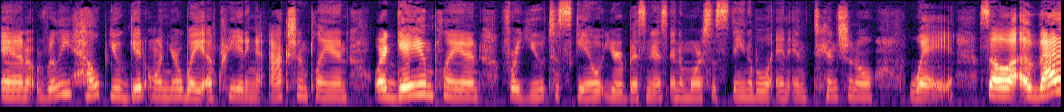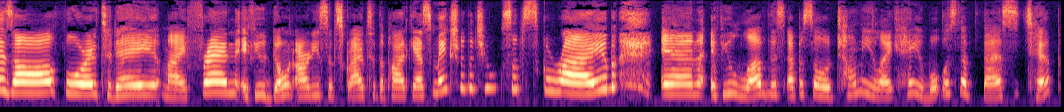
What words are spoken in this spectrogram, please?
and really help you get on your way of creating an action plan or game plan for you to scale your business in a more sustainable and intentional way. So uh, that is all for today, my friend. If you don't already subscribe to the podcast, make sure that you subscribe. And if you love this episode, tell me, like, hey, what was the best tip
